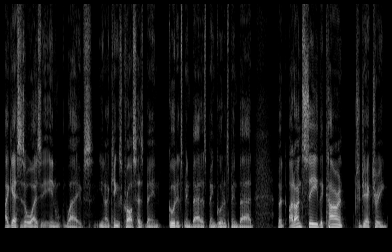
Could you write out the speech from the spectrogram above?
I guess, is always in waves. You know, King's Cross has been good, it's been bad, it's been good, it's been bad. But I don't see the current trajectory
